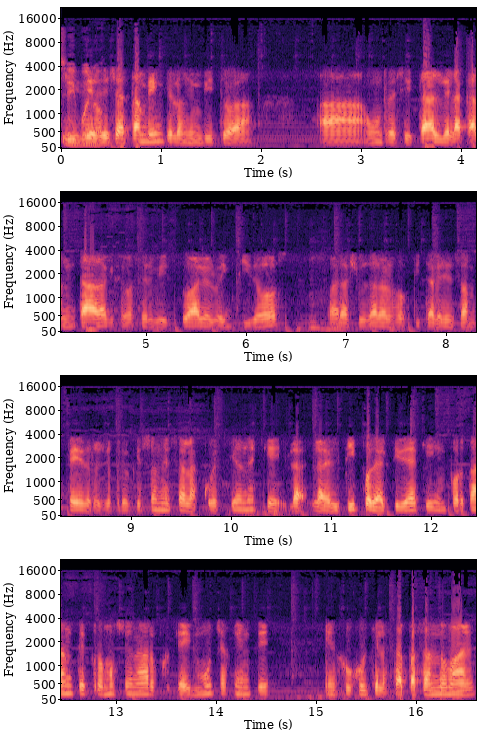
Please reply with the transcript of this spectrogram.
y desde ya también que los invito a, a un recital de la cantada que se va a hacer virtual el 22 para ayudar a los hospitales de San Pedro. Yo creo que son esas las cuestiones que, la, el tipo de actividad que es importante promocionar porque hay mucha gente en Jujuy que la está pasando mal,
